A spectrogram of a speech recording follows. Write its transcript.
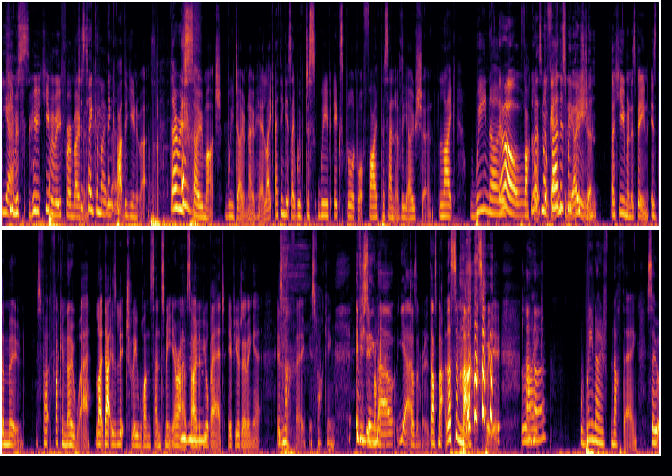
Yes. human me for a moment. Just take a moment. Think about the universe. There is so much we don't know here. Like, I think it's like we've just we've explored what five percent of the ocean. Like, we know. Oh, fuck all. let's not the get into the we've been, ocean. a human has been is the moon. It's fu- fucking nowhere. Like that is literally one centimeter outside of your bed. If you're doing it, it's nothing. It's fucking. Mm-hmm. If you zoom right- out, yeah. doesn't really. That's math. That's some maths for you. Like Uh-huh. We know nothing. So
